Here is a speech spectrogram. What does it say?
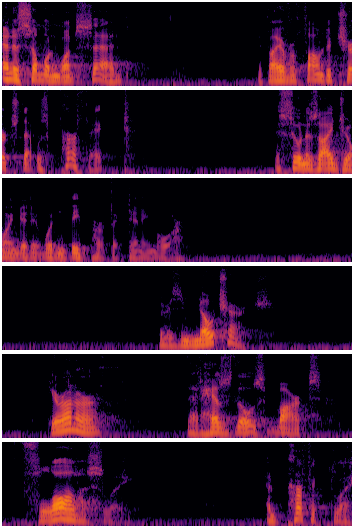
And as someone once said, if I ever found a church that was perfect, as soon as I joined it, it wouldn't be perfect anymore. There is no church here on earth that has those marks flawlessly and perfectly.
